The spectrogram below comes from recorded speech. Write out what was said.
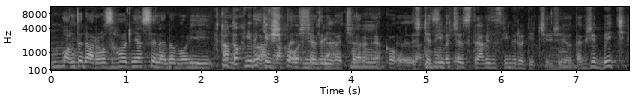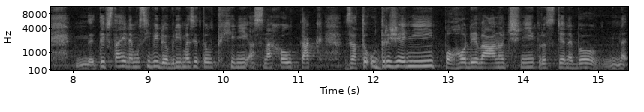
Mm. On teda rozhodně si nedovolí v tuto ano, chvíli těžko ten štědrý večer. Mm. Jako úplně. štědrý večer strávit se svými rodiči. Mm. Že jo? Takže byť ty vztahy nemusí být dobrý mezi tou tchyní a snachou, tak za to udržení pohody vánoční prostě nebo ne,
